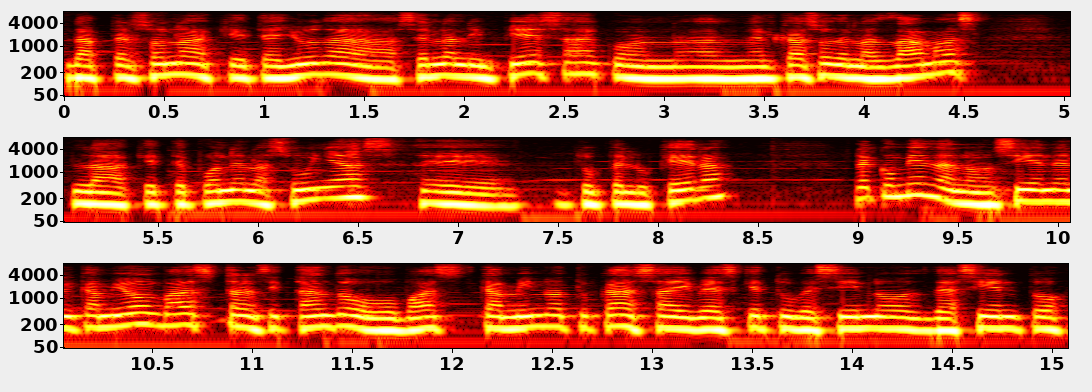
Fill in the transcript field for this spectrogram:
la persona que te ayuda a hacer la limpieza, con, en el caso de las damas, la que te pone las uñas, eh, tu peluquera. Recomiéndanos, si en el camión vas transitando o vas camino a tu casa y ves que tu vecino de asiento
